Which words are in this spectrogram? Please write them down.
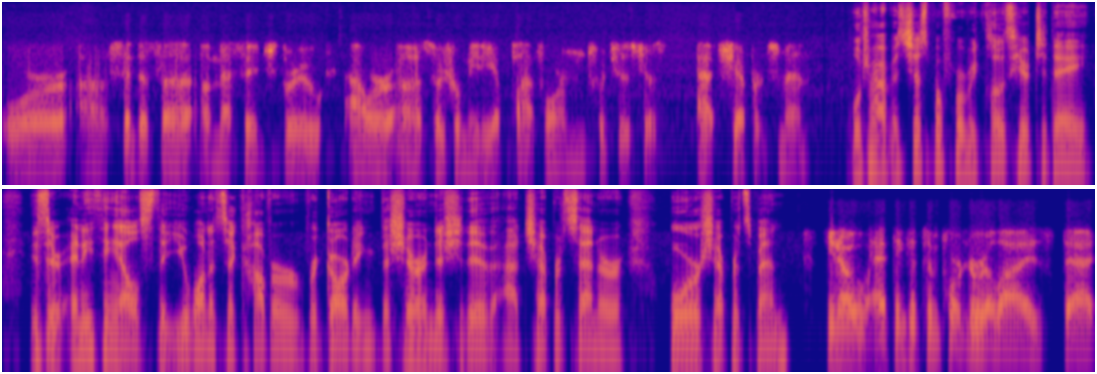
or uh, send us a, a, message through our uh, social media platforms, which is just at shepherdsmen. Well, Travis, just before we close here today, is there anything else that you wanted to cover regarding the Share Initiative at Shepherd Center or Shepherd's Men? You know, I think it's important to realize that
